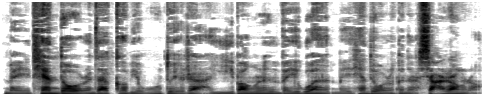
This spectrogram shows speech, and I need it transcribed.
每天都有人在隔壁屋对战，一帮人围观，每天都有人跟那瞎嚷嚷。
